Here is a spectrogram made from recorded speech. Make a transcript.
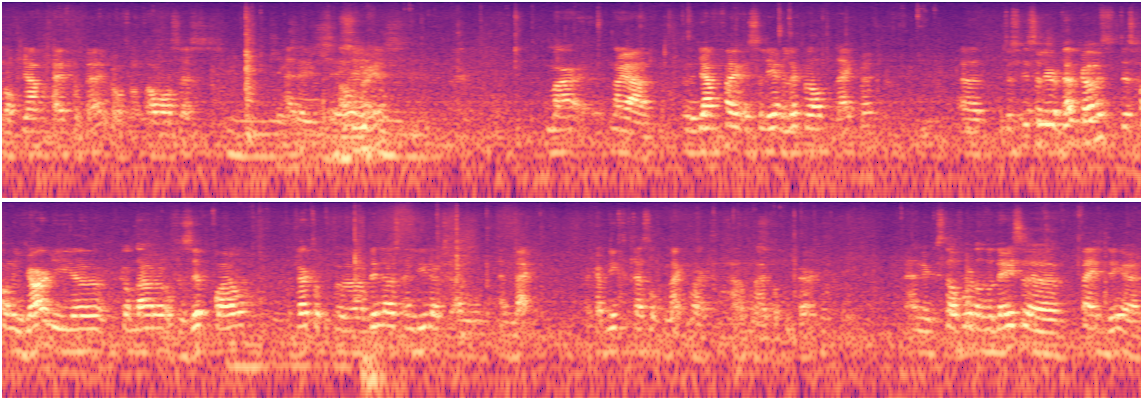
nog Java 5 gebruiken of dat allemaal 6 over is. Maar, nou ja, Java 5 installeren lukt wel, lijkt me. Uh, dus installeer WebGoat. Het is gewoon een jar die je kan downloaden of een zip-file. Het werkt op uh, Windows en Linux en, en Mac. Ik heb niet getest op Mac, maar ik ga ervan uit dat het werkt. En ik stel voor dat we deze vijf dingen,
